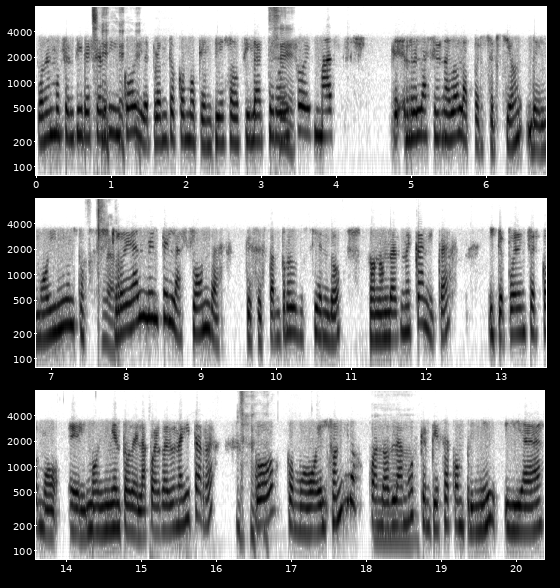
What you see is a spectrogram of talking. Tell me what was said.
Podemos sentir ese brinco y de pronto como que empieza a oscilar, pero eso es más relacionado a la percepción del movimiento. Realmente las ondas que se están produciendo son ondas mecánicas y que pueden ser como el movimiento de la cuerda de una guitarra o como el sonido cuando ah. hablamos que empieza a comprimir y a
